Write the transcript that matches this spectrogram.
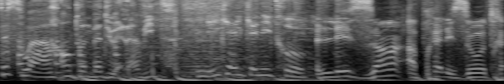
Ce soir, Antoine Baduel invite. Michael Canitro. Les uns après les autres,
